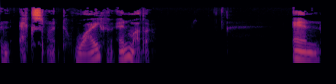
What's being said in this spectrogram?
an excellent wife and mother. And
